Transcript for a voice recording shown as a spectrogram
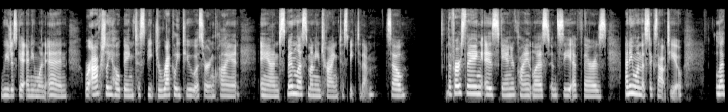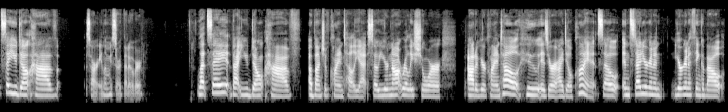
we just get anyone in. We're actually hoping to speak directly to a certain client and spend less money trying to speak to them. So, the first thing is scan your client list and see if there's anyone that sticks out to you. Let's say you don't have sorry, let me start that over. Let's say that you don't have a bunch of clientele yet. So you're not really sure out of your clientele who is your ideal client. So instead you're going to you're going to think about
